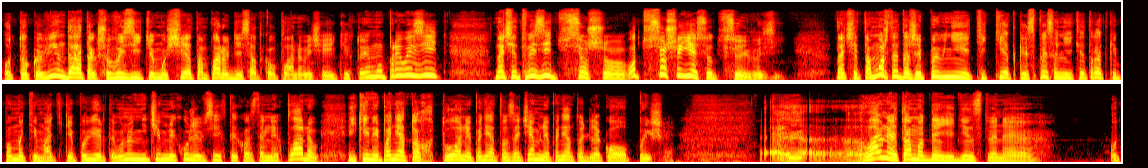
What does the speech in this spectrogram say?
От тільки він, да, так що везіть йому ще там пару десятків планів ще які, хто йому привезіть. Значить, везіть все, що, от все, що є, от все і везіть. Значить, там можна навіть певні етикетки, списані тетрадки по математиці, повірте, воно нічим не хуже всіх тих остальних планів, які непонятно хто, непонятно зачем, непонятно для кого пише. Е, Головне, там одне єдинственне, от,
